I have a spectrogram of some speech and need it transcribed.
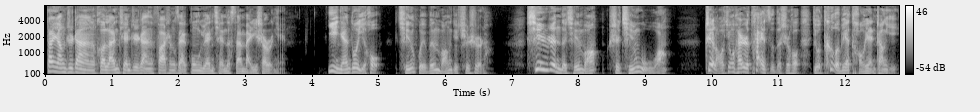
丹阳之战和蓝田之战发生在公元前的三百一十二年，一年多以后，秦惠文王就去世了，新任的秦王是秦武王，这老兄还是太子的时候就特别讨厌张仪。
